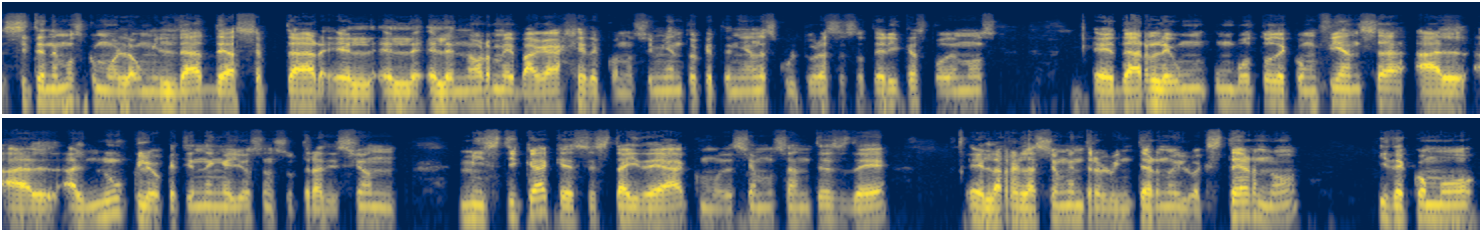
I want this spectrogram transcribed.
si tenemos como la humildad de aceptar el, enorme bagaje de conocimiento que tenían las culturas esotéricas, podemos eh, darle un, voto de confianza al, núcleo que tienen ellos en su tradición mística, que es esta idea, como decíamos antes, de eh, la relación entre lo interno y lo externo y de cómo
